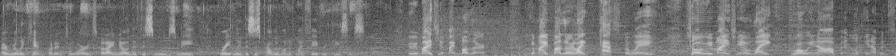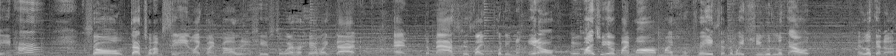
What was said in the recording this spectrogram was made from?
I really can't put into words, but I know that this moves me greatly. This is probably one of my favorite pieces. It reminds me of my mother. My mother like passed away, so it reminds me of like growing up and looking up and seeing her. So that's what I'm seeing. Like my mother, she used to wear her hair like that, and the mask is like putting, you know, it reminds me of my mom, my her face and the way she would look out and look at us.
